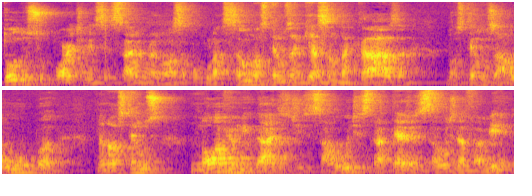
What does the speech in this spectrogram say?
todo o suporte necessário para a nossa população. Nós temos aqui a Santa Casa, nós temos a UPA, né, nós temos nove unidades de saúde, estratégias de saúde da família,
